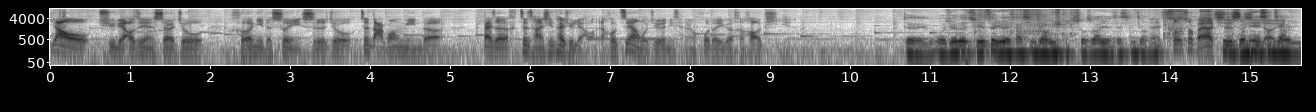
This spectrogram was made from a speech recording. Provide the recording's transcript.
要去聊这件事儿，就和你的摄影师就正大光明的。带着正常心态去聊，然后这样我觉得你才能获得一个很好的体验。对，我觉得其实这有点像性教育，说实话有点像性教育。说说白了，其实国内性教育。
